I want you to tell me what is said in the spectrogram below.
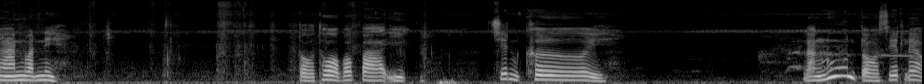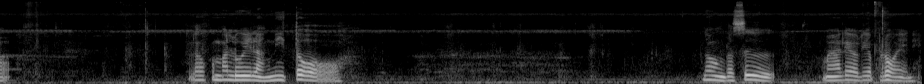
งานวันนี้ ต่อท่อประปาอีก เช่นเคย หลังนู้นต่อเสร็จแล้ว เราก็มาลุยหลังนี้ต่อ น้องก็ซื้อมาแล้วเรียบร้อยนี่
